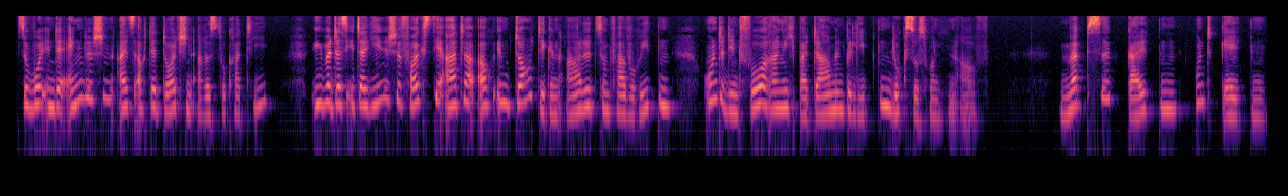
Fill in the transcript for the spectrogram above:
sowohl in der englischen als auch der deutschen Aristokratie über das italienische Volkstheater auch im dortigen Adel zum Favoriten unter den vorrangig bei Damen beliebten Luxushunden auf. Möpse galten und gelten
